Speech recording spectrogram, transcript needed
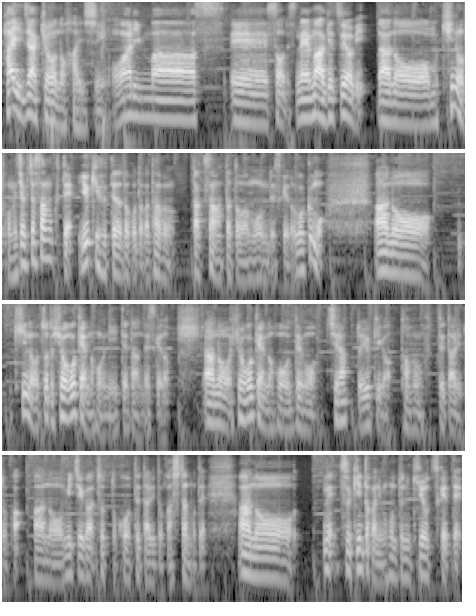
はい、じゃあ今日の配信終わります。えー、そうですね。まあ月曜日、あのー、もう昨日とかめちゃくちゃ寒くて、雪降ってたとことか多分たくさんあったとは思うんですけど、僕も、あのー昨日ちょっと兵庫県の方に行ってたんですけどあの兵庫県の方でもちらっと雪が多分降ってたりとかあの道がちょっと凍ってたりとかしたのであのね通勤とかにも本当に気をつけて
